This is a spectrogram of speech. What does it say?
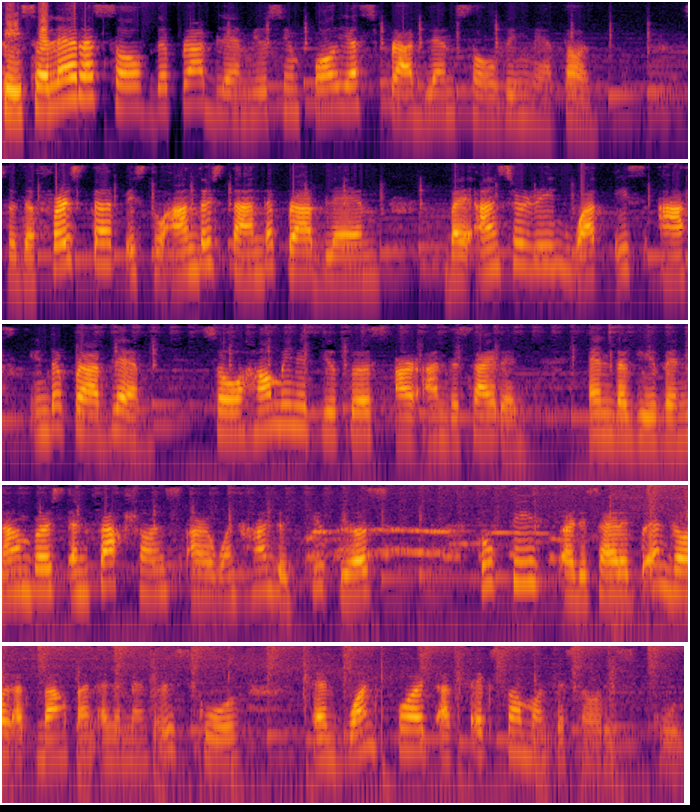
Okay, so let us solve the problem using Polya's problem-solving method. So the first step is to understand the problem by answering what is asked in the problem. So how many pupils are undecided? And the given numbers and fractions are 100 pupils, 2 fifths are decided to enroll at Bangtan Elementary School, and 1 fourth at EXO Montessori School.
